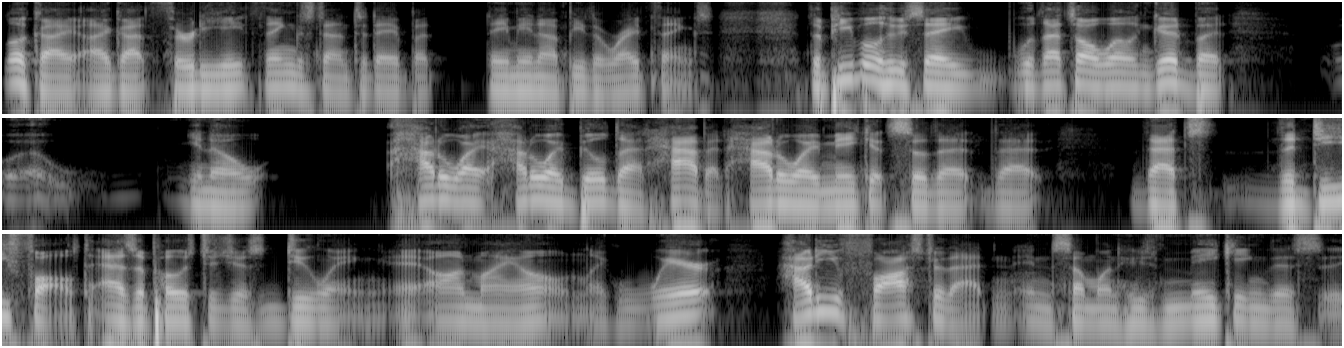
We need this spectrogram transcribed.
look i, I got 38 things done today but they may not be the right things the people who say well that's all well and good but uh, you know how do I how do I build that habit? How do I make it so that that that's the default as opposed to just doing on my own? Like where how do you foster that in, in someone who's making this uh,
